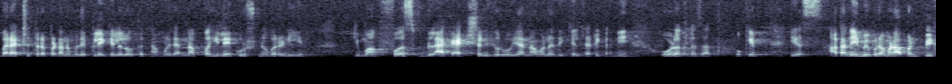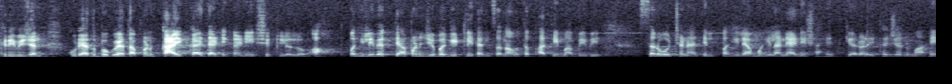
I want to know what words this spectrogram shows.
बऱ्याच चित्रपटांमध्ये प्ले केलेलं होतं. त्यामुळे त्यांना पहिले कृष्णवर्णीय किंवा फर्स्ट ब्लॅक ॲक्शन हिरो या नावानं देखील त्या ठिकाणी ओळखलं जातं. ओके येस आता नेहमीप्रमाणे आपण पीक रिव्हिजन करूयात बघूयात आपण काय काय त्या ठिकाणी शिकलेलो आहोत. पहिली व्यक्ती आपण जी बघितली त्यांचं नाव होतं फातिमा बीबी सर्वोच्च न्यायालयातील पहिल्या महिला न्यायाधीश आहेत. केरळ इथं जन्म आहे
